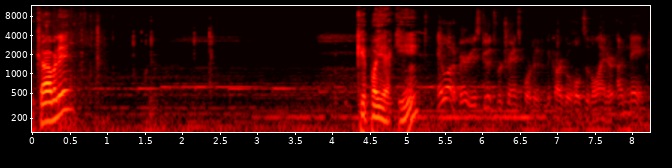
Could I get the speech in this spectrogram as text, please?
Cable. ¿Qué hay aquí? A lot of various goods were transported in the cargo holds of the liner unnamed.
